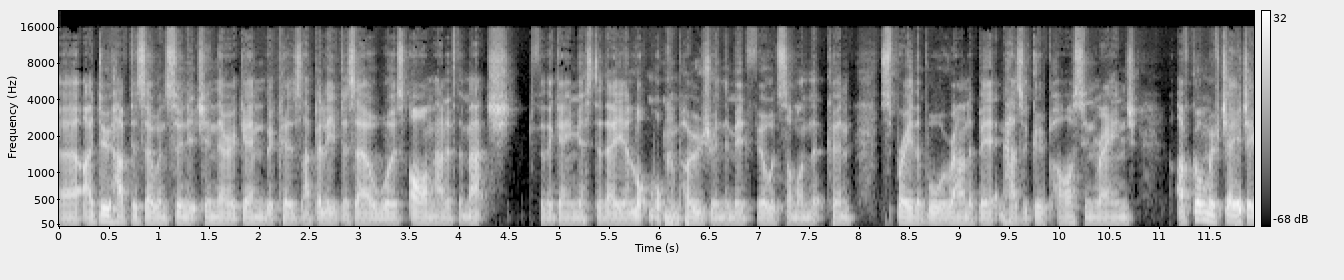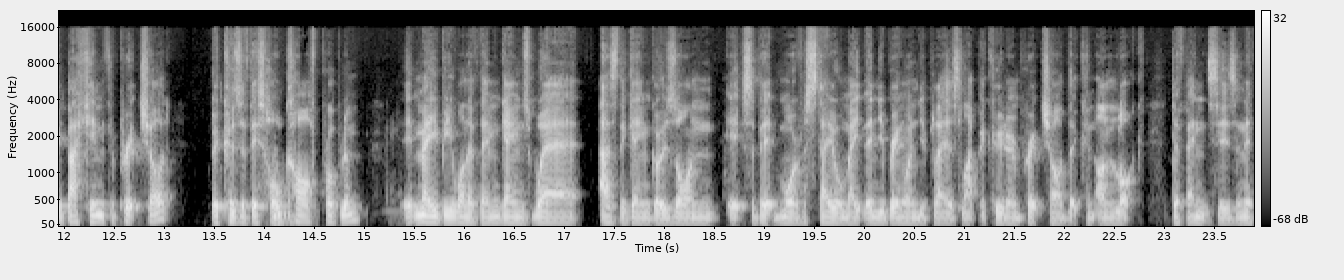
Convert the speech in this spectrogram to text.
Uh, I do have Dozzell and Sunjic in there again because I believe Dozzell was our man of the match for the game yesterday. A lot more Mm. composure in the midfield, someone that can spray the ball around a bit and has a good passing range. I've gone with JJ back in for Pritchard because of this whole calf problem. It may be one of them games where, as the game goes on, it's a bit more of a stalemate. Then you bring on your players like Bacuna and Pritchard that can unlock defenses. And if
